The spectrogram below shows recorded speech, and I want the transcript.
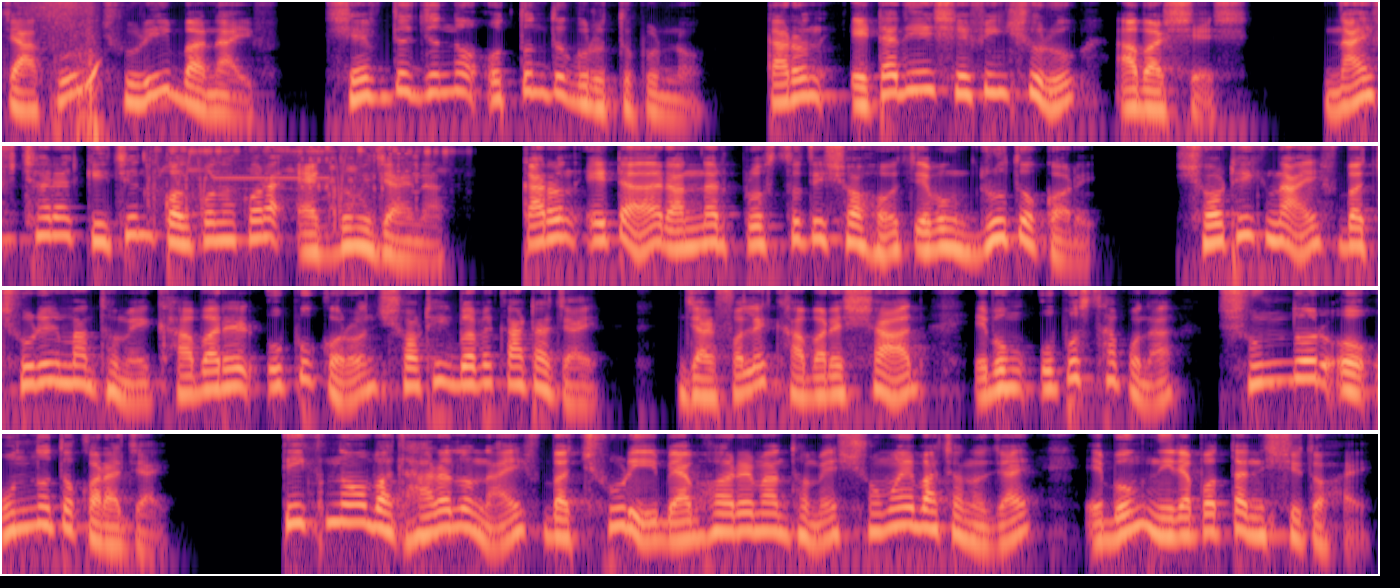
চাকু ছুরি বা নাইফ। শেফদের জন্য অত্যন্ত গুরুত্বপূর্ণ। কারণ এটা দিয়ে শেফিং শুরু, আবার শেষ। নাইফ ছাড়া কিচেন কল্পনা করা একদমই যায় না। কারণ এটা রান্নার প্রস্তুতি সহজ এবং দ্রুত করে। সঠিক নাইফ বা ছুরির মাধ্যমে খাবারের উপকরণ সঠিকভাবে কাটা যায়, যার ফলে খাবারের স্বাদ এবং উপস্থাপনা সুন্দর ও উন্নত করা যায়। তীক্ষ্ণ বা ধারালো নাইফ বা ছুরি ব্যবহারের মাধ্যমে সময় বাঁচানো যায় এবং নিরাপত্তা নিশ্চিত হয়।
